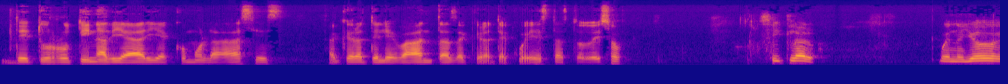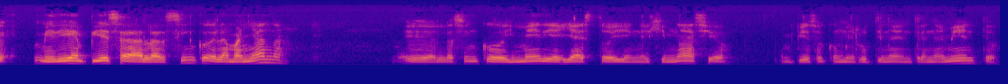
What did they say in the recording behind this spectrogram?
de tu rutina diaria, cómo la haces? a qué hora te levantas, a qué hora te acuestas, todo eso. Sí, claro. Bueno, yo, mi día empieza a las 5 de la mañana, eh, a las cinco y media ya estoy en el gimnasio, empiezo con mi rutina de entrenamiento,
